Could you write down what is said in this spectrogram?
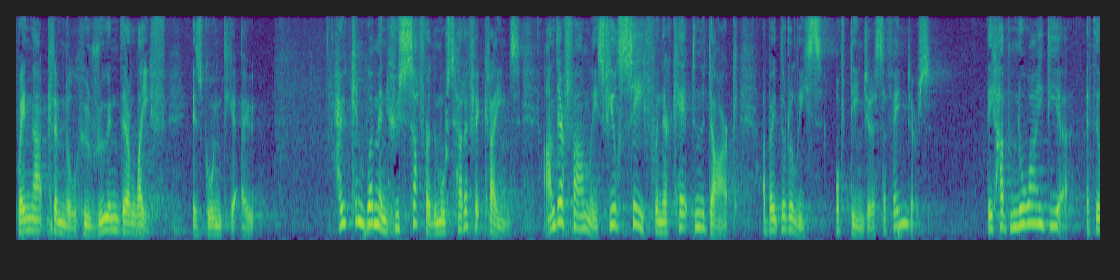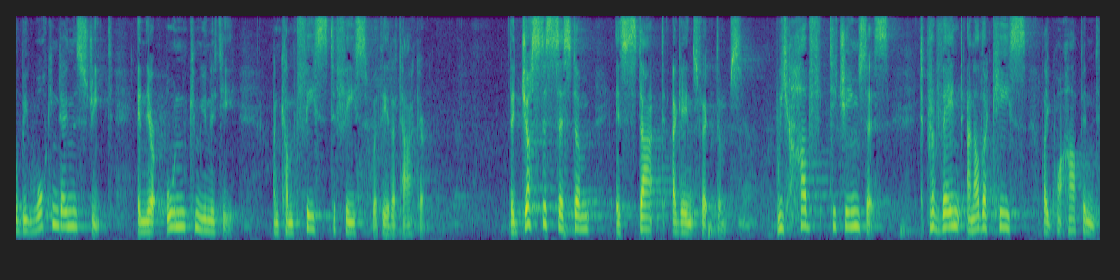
when that criminal who ruined their life is going to get out. How can women who suffer the most horrific crimes and their families feel safe when they're kept in the dark about the release of dangerous offenders? They have no idea if they'll be walking down the street in their own community and come face to face with their attacker. The justice system is stacked against victims. We have to change this to prevent another case like what happened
